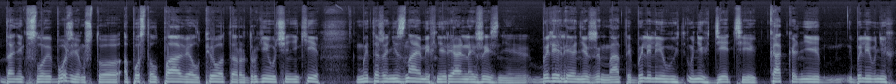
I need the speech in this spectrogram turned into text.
Даник, в Слове Божьем, что апостол Павел, Петр, другие ученики – мы даже не знаем их нереальной жизни. Были ли они женаты, были ли у, у них дети, как они, были у них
